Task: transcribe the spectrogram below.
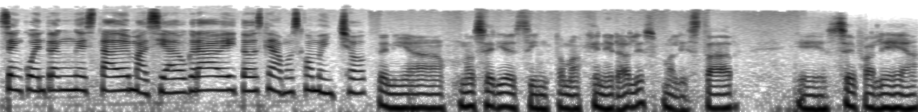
se encuentra en un estado demasiado grave y todos quedamos como en shock. Tenía una serie de síntomas generales, malestar, eh, cefalea,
